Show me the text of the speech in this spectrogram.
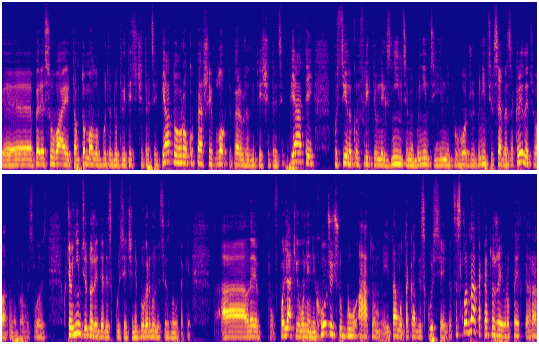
е, пересувають. Там то мало бути до 2035 року перший блок, тепер вже 2035. Постійно конфлікти в них з німцями, бо німці їм не погоджують, бо німці в себе закрили цю атомну промисловість. Хоча в німців теж йде дискусія, чи не повернутися знову таки. Але в поляків вони не хочуть, щоб був атом, і там отака дискусія йде. Це складна така теж європейська гра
